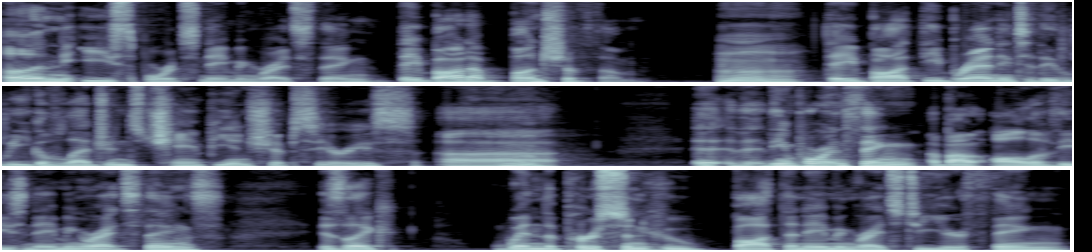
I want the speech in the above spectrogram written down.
an esports naming rights thing. They bought a bunch of them. They bought the branding to the League of Legends Championship Series. Uh, the, the important thing about all of these naming rights things is like when the person who bought the naming rights to your thing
